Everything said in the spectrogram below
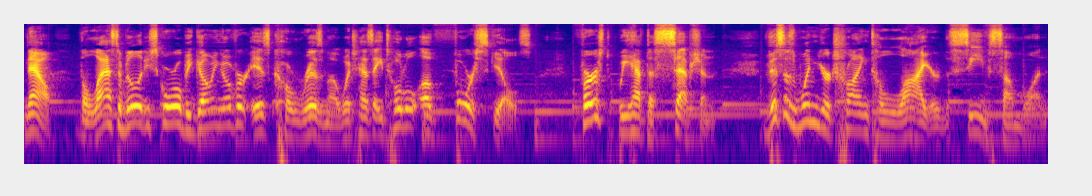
Now, the last ability score we'll be going over is Charisma, which has a total of four skills. First, we have Deception. This is when you're trying to lie or deceive someone.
